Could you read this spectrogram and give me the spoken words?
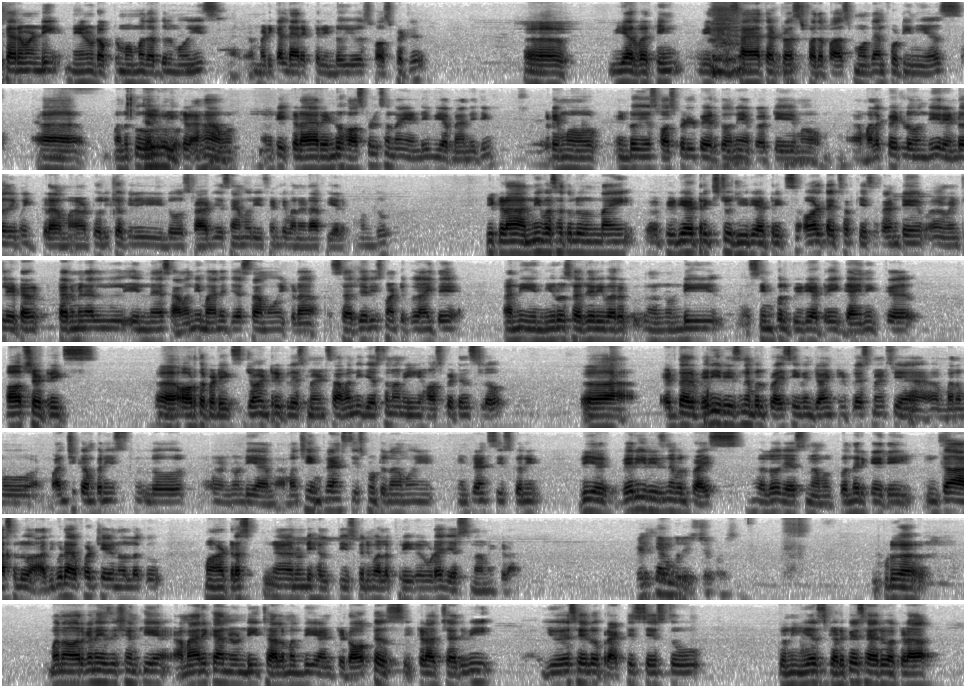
నమస్కారం అండి. నేను doctor Mohammed Abdul Moiz medical director Indo US hospital. We are working with Sahayata trust for the past more than fourteen years మనకు. ఇక్కడ మనకి ఇక్కడ రెండు హాస్పిటల్స్ ఉన్నాయండి వీఆర్ మేనేజింగ్ ఒకటేమో ఇండో యూఎస్ హాస్పిటల్ పేరుతోనే ఒకటి ఏమో మలక్పేటలో ఉంది. రెండోది ఇక్కడ టోలిచౌకిలో స్టార్ట్ చేసాము recently one and half year ముందు. ఇక్కడ అన్ని వసతులు ఉన్నాయి paediatrics to geriatrics all types of cases అంటే వెంటిలేటర్ టెర్మినల్ ఇల్నెస్ అవన్నీ మేనేజ్ చేస్తాము. ఇక్కడ సర్జరీస్ మటుకు అయితే అన్ని న్యూరో సర్జరీ వరకు నుండి simple paediatric gynaec obstetrics orthopaedics joint replacements అవన్నీ చేస్తున్నాం ఈ హాస్పిటల్స్లో at the very reasonable price even joint replacements మనము మంచి కంపెనీస్లో నుండి మంచి ఇంప్లాంట్స్ తీసుకుంటున్నాము. ఇంప్లాంట్స్ తీసుకొని వెరీ రీజనబుల్ ప్రైస్లో చేస్తున్నాము. కొందరికైతే ఇంకా అసలు అది కూడా ఎఫర్ట్ చేయని వాళ్ళకు మా ట్రస్ట్ నుండి హెల్ప్ తీసుకొని వాళ్ళకి ఫ్రీగా కూడా చేస్తున్నాము ఇక్కడ. హెల్త్ క్యాంప్ గురించి చెప్పండి ఇప్పుడు మన ఆర్గనైజేషన్కి అమెరికా నుండి చాలామంది అంటే డాక్టర్స్ ఇక్కడ చదివి యుఎస్ఏలో ప్రాక్టీస్ చేస్తూ కొన్ని ఇయర్స్ గడిపేశారు. అక్కడ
